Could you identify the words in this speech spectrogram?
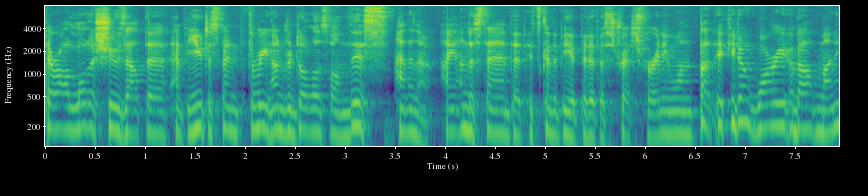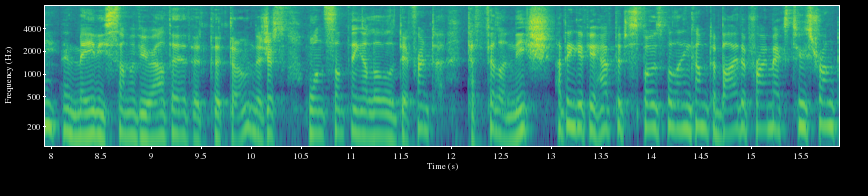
There are a lot of shoes out there, and for you to spend $300 on this, I don't know. I understand that it's going to be a bit of a stretch for anyone, but if you don't worry about money, then maybe some of you out there that, that don't, that just want something a little different to, fill a niche. I think if you have the disposable income to buy the Prime X2 Strung,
